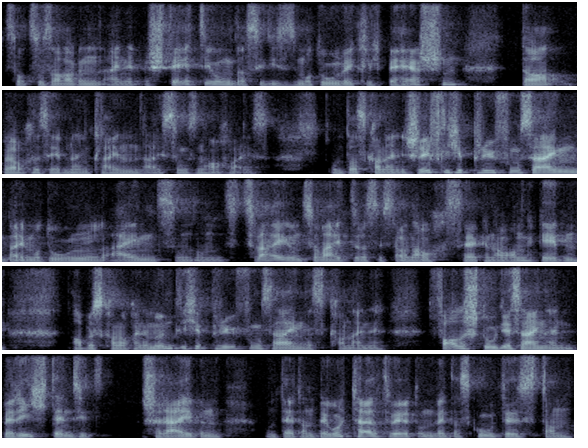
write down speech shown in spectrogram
sozusagen eine Bestätigung, dass Sie dieses Modul wirklich beherrschen, da braucht es eben einen kleinen Leistungsnachweis. Und das kann eine schriftliche Prüfung sein bei Modul 1 und, und 2 und so weiter. Das ist dann auch sehr genau angegeben. Aber es kann auch eine mündliche Prüfung sein. Es kann eine Fallstudie sein, ein Bericht, den Sie schreiben und der dann beurteilt wird. Und wenn das gut ist, dann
